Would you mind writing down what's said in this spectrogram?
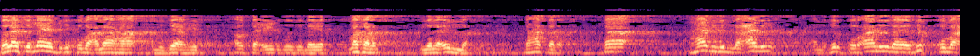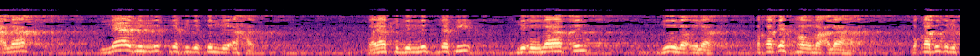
ولكن لا يدرك معناها مجاهد أو سعيد بن جبير مثلا من الأئمة. فهكذا. فهذه المعاني في القرآن لا يدق معناه لا بالنسبة لكل أحد ولكن بالنسبة لأناس دون أناس فقد يفهم معناها وقد يدرك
